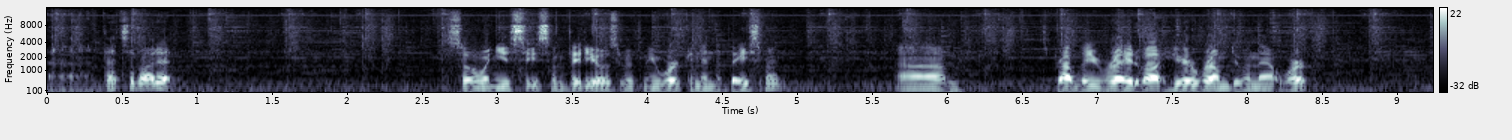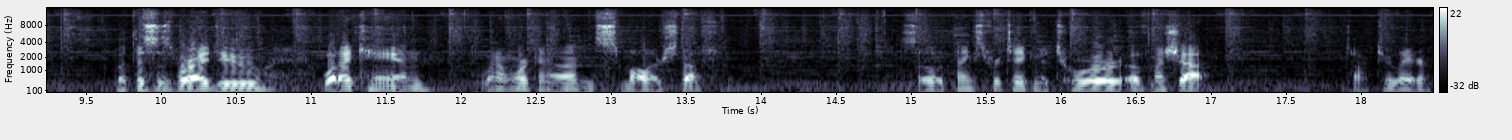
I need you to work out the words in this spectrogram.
Uh, that's about it. So when you see some videos with me working in the basement, um, it's probably right about here where I'm doing that work. But this is where I do what I can when I'm working on smaller stuff. So thanks for taking a tour of my shop. Talk to you later.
